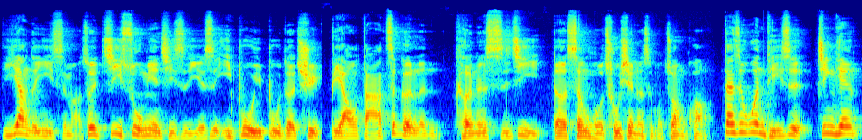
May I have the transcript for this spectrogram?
一样的意思嘛。所以技术面其实也是一步一步的去表达这个人可能实际的生活出现了什么状况。但是问题是，今天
